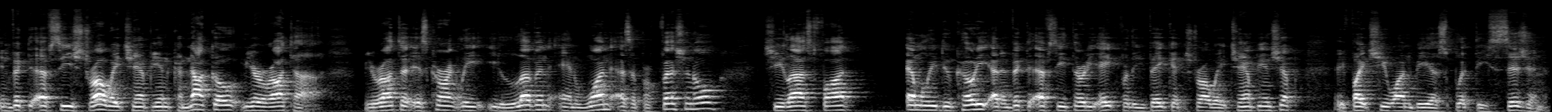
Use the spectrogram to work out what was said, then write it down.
Invicta FC strawweight champion Kanako Murata. Murata is currently 11 and 1 as a professional. She last fought Emily Ducote at Invicta FC 38 for the vacant strawweight championship a fight she won via split decision.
